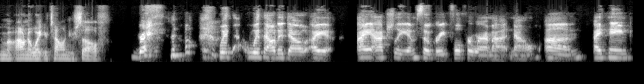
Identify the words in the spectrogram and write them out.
I don't know what you're telling yourself. Right, with without a doubt, I I actually am so grateful for where I'm at now. Um, I think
